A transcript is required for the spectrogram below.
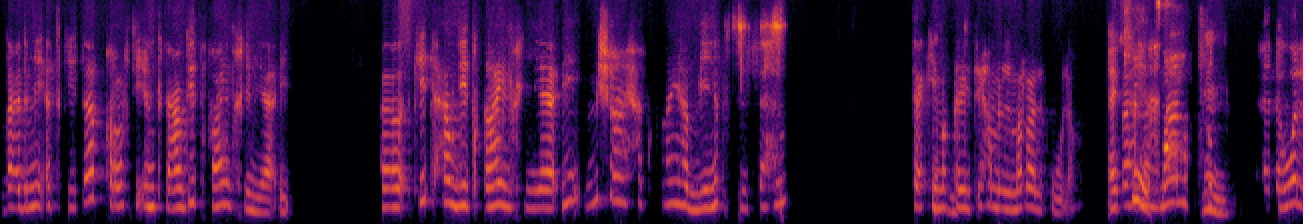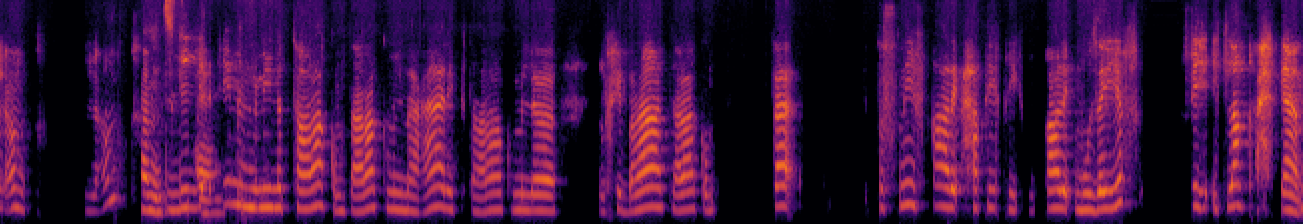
بعد مئة كتاب قررتي إنك تعاودي تقراي الخيميائي. كي تعاودي تقراي الخيميائي مش رايحة تقرايها بنفس الفهم تاع كيما قريتيها من المرة الأولى. أكيد هذا هو العمق. العمق فهمت. اللي. يأتي من من التراكم تراكم المعارف تراكم الخبرات تراكم. فتصنيف قارئ حقيقي وقارئ مزيف فيه إطلاق أحكام.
